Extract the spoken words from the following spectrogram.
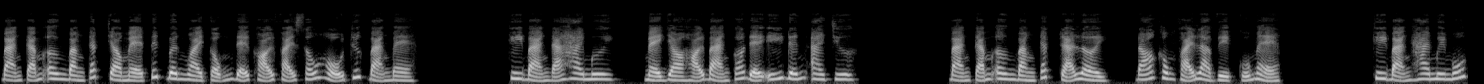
Bạn cảm ơn bằng cách chào mẹ tích bên ngoài cổng để khỏi phải xấu hổ trước bạn bè. Khi bạn đã 20, mẹ dò hỏi bạn có để ý đến ai chưa? Bạn cảm ơn bằng cách trả lời, đó không phải là việc của mẹ. Khi bạn 21,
